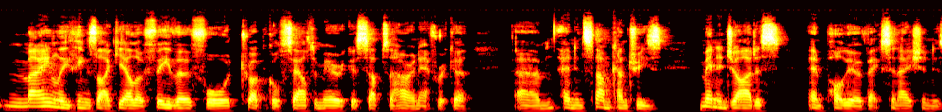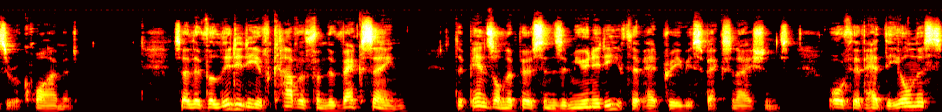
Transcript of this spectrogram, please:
mainly things like yellow fever for tropical South America, sub Saharan Africa, um, and in some countries, meningitis and polio vaccination is a requirement. So the validity of cover from the vaccine depends on the person's immunity if they've had previous vaccinations, or if they've had the illness,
